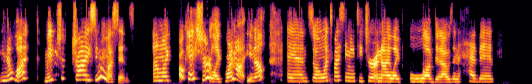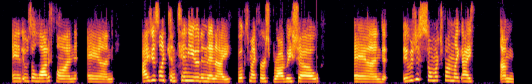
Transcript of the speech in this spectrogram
you know what? Maybe you should try singing lessons. And I'm like, okay, sure, like why not, you know? And so I went to my singing teacher and I like loved it. I was in heaven and it was a lot of fun and I just like continued and then I booked my first Broadway show and it was just so much fun. Like I I'm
